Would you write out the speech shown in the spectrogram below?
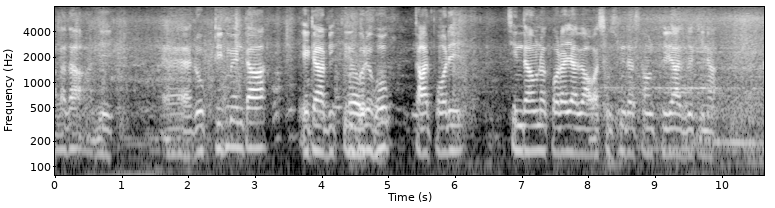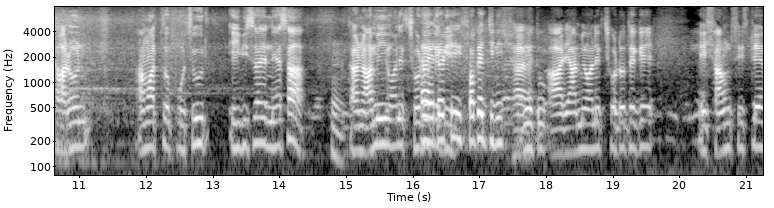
আলাদা। যে রোগ ট্রিটমেন্টটা এটা বিক্রি করে হোক তারপরে চিন্তাভাবনা করা যাবে আবার সুস্মিতা সাউন্ড ফিরে আসবে কি না কারণ আমার তো প্রচুর এই বিষয়ে নেশা। কারণ আমি অনেক ছোট হ্যাঁ থেকে শখের জিনিস হ্যাঁ আর আমি অনেক ছোট থেকে এই সাউন্ড সিস্টেম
